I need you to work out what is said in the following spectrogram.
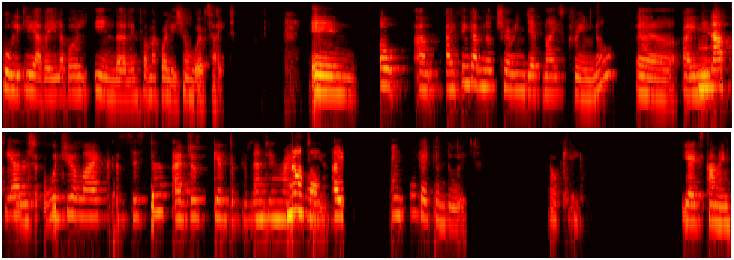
publicly available in the Lymphoma Coalition website. And oh, um, I think I'm not sharing yet my screen, no? Uh, I need not yet. First... Would you like assistance? I've just give the presenting right no, no, I, I think I can do it. Okay. Yeah, it's coming.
